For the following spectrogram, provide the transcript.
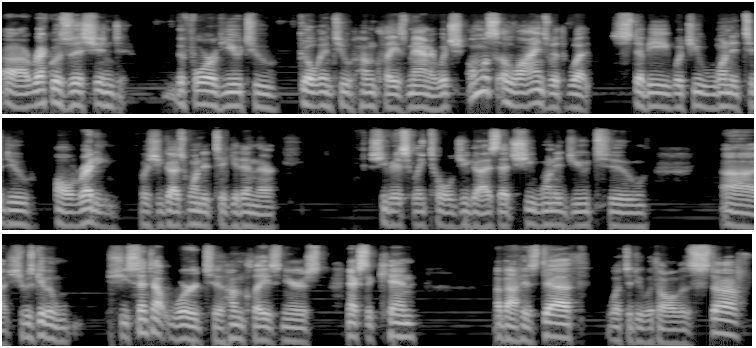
uh, requisitioned the four of you to go into Hunclay's Manor, which almost aligns with what Stubby, what you wanted to do already, was you guys wanted to get in there. She basically told you guys that she wanted you to. Uh, she was given. She sent out word to Hunclay's nearest next to Ken about his death, what to do with all of his stuff.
